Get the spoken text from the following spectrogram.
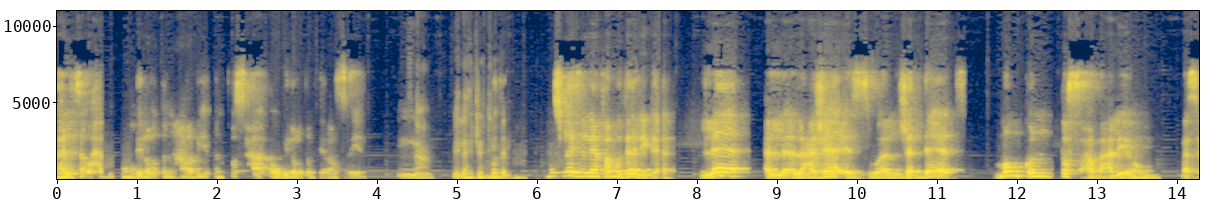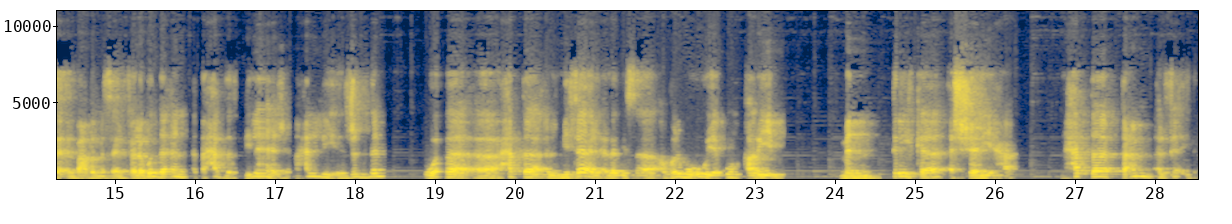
هل ساحدثهم بلغة عربية فصحى أو بلغة فرنسية؟ نعم بلهجتهم مش لازم يفهموا ذلك. لا العجائز والجدات ممكن تصعب عليهم مسائل بعض المسائل. فلا بد أن أتحدث بلهجة محلية جدا وحتى المثال الذي سأضربه يكون قريب. من تلك الشريحة حتى تعم الفائدة.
